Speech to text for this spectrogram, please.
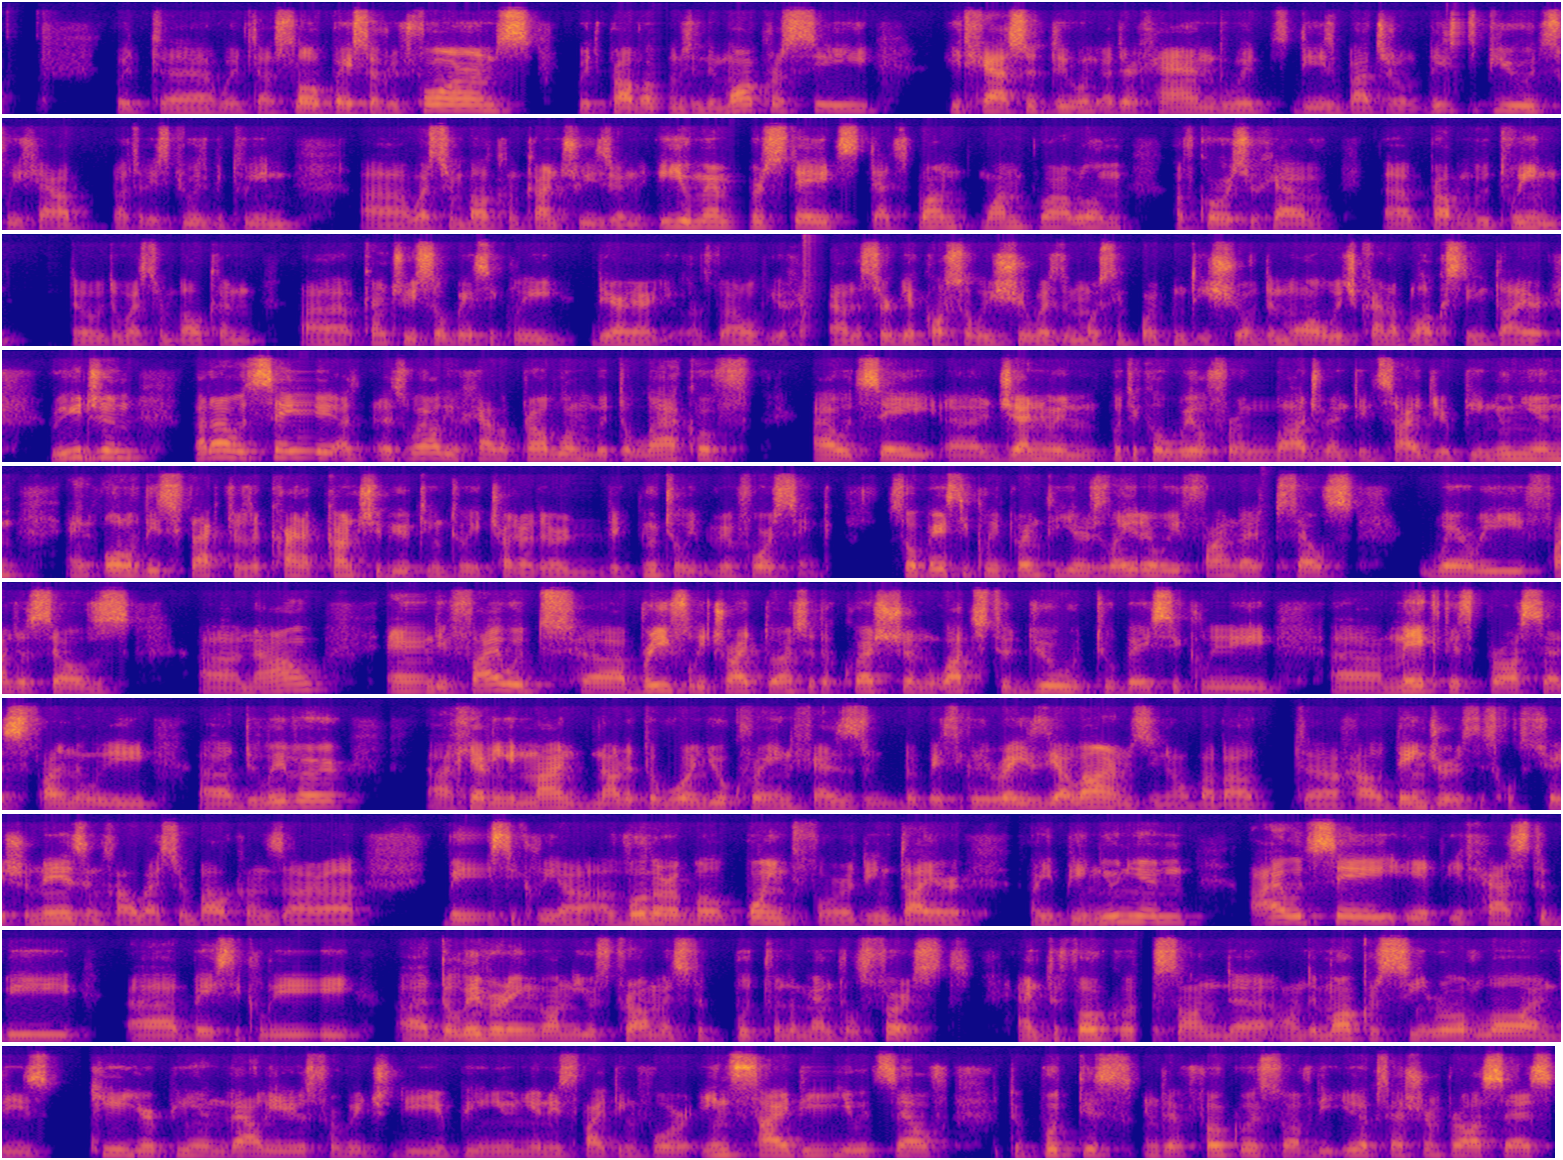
with uh, with a slow pace of reforms, with problems in democracy, it has to do, on the other hand, with these bilateral disputes. We have bilateral disputes between uh, Western Balkan countries and EU member states. That's one, one problem. Of course, you have a problem between the, the Western Balkan uh, countries. So basically, there as well, you have the Serbia-Kosovo issue as the most important issue of them all, which kind of blocks the entire region. But I would say as, as well, you have a problem with the lack of I would say, uh, genuine political will for enlargement inside the European Union. And all of these factors are kind of contributing to each other. They're, they're mutually reinforcing. So basically, 20 years later, we find ourselves where we find ourselves uh, now. And if I would uh, briefly try to answer the question, what to do to basically uh, make this process finally uh, deliver, uh, having in mind now that the war in Ukraine has basically raised the alarms, you know, about uh, how dangerous this whole situation is and how Western Balkans are uh, basically a, a, vulnerable point for the entire European Union. I would say it, it has to be uh, basically uh, delivering on EU's promise to put fundamentals first and to focus on the on democracy, rule of law, and these key European values for which the European Union is fighting for inside the EU itself, to put this in the focus of the EU accession process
